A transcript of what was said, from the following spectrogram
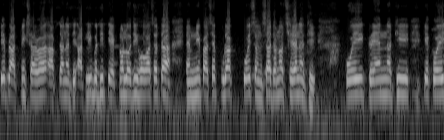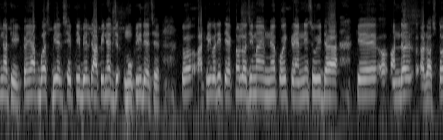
તે પ્રાથમિક સારવાર આપતા નથી. આટલી બધી ટેકનોલોજી હોવા છતાં એમની પાસે પૂરા કોઈ સંસાધનો છે નથી. કોઈ ક્રેન નથી કે કોઈ નથી. કંઈ બસ બેલ્ટ સેફ્ટી બેલ્ટ આપીને જ મોકલી દે છે. તો આટલી બધી ટેકનોલોજીમાં એમને કોઈ ક્રેનની સુવિધા કે અંદર રસ્તો,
